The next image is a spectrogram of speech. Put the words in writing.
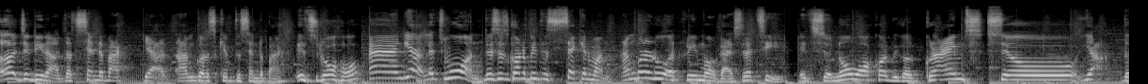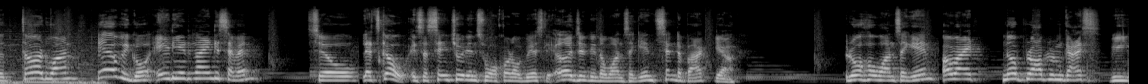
Argentina, that's center back. Yeah, I'm gonna skip the center back. It's Rojo. And yeah, let's move on. This is gonna be the second one. I'm gonna do a three more, guys. Let's see. It's uh, no walkout. We got Grimes. So yeah, the third one. Here we go. 88 97. So let's go. It's a Centurions walkout, obviously. Argentina once again. Center back. Yeah. Rojo once again. All right, no problem, guys. We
